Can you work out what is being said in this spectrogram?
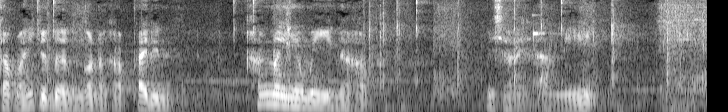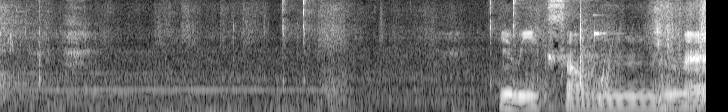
กลับมาที่จุดเดิมก่อนนะครับ ใต้ดินข้างในยังมีอีกนะครับ ไม่ใช่ทางนี้ยังมีอีกเสองหนึ่งข้างหน้า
